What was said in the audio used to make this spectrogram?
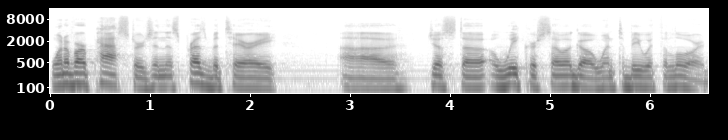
one of our pastors in this presbytery uh, just a, a week or so ago went to be with the Lord.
